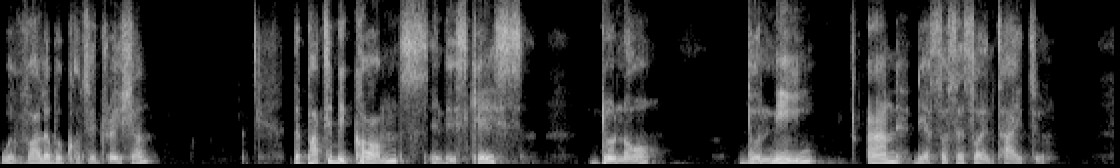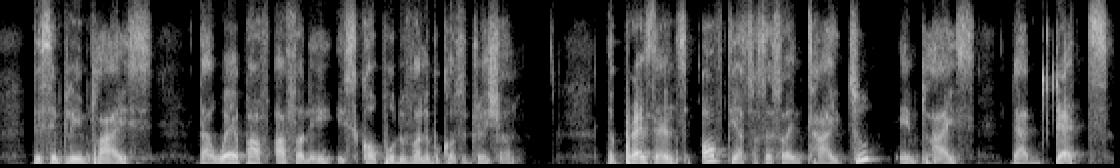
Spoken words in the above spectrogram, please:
with valuable consideration, the party becomes, in this case, donor, donee, and their successor in title. This simply implies that where a power of attorney is coupled with valuable consideration, the presence of their successor in title implies that debts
